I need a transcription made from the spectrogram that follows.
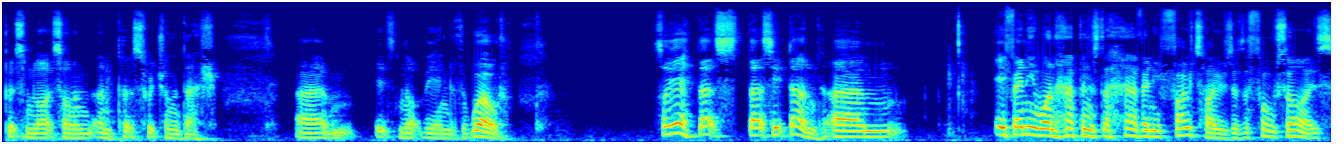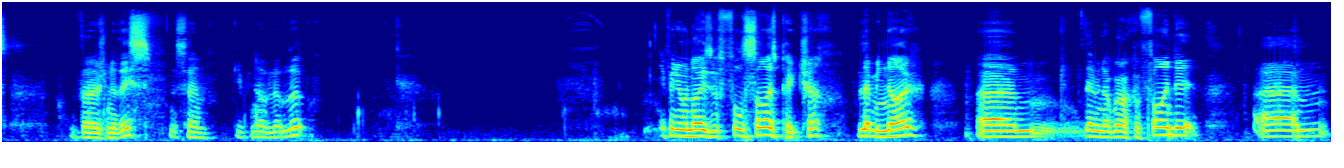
put some lights on and, and put a switch on the dash. Um, it's not the end of the world. So yeah, that's that's it done. Um, if anyone happens to have any photos of the full size version of this, let's um, give you another little look. if anyone knows a full size picture, let me know. Um, let me know where I can find it. Um,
